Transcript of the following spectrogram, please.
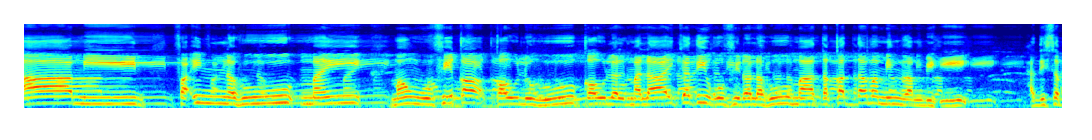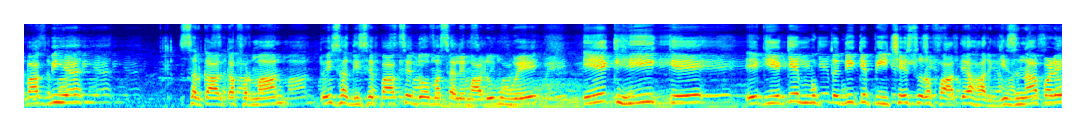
आमीन फ़इन्नहु मऊफ़िक़ कौलहु कौल मलाइकति गुफ़िर लहू मा तक़द्दम मिन ज़म्बिही हदीस पाक भी है सरकार का फरमान तो इस हदीस पाक से दो मसले मालूम हुए एक ही के एक ये कि मुक्तदी के पीछे सुरफात हरगिज़ ना पड़े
